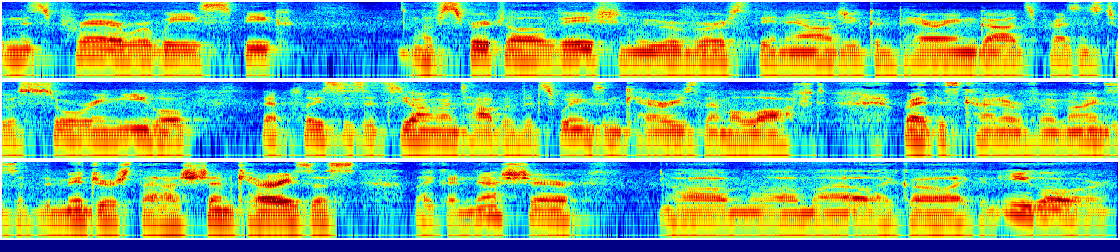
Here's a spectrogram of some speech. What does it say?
In this prayer, where we speak of spiritual elevation, we reverse the analogy comparing God's presence to a soaring eagle that places its young on top of its wings and carries them aloft. Right? This kind of reminds us of the midrash that Hashem carries us like a nesher, um, um, uh, like a, like an eagle, or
